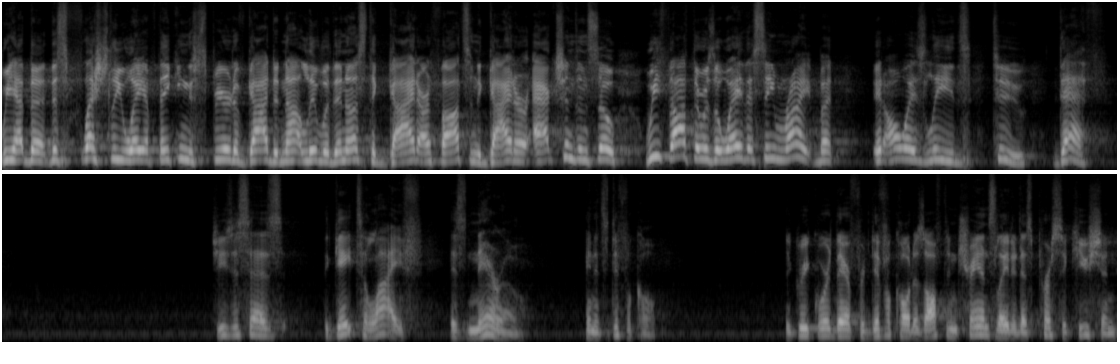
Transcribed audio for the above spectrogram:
We had the, this fleshly way of thinking. The Spirit of God did not live within us to guide our thoughts and to guide our actions. And so we thought there was a way that seemed right, but it always leads to death. Jesus says the gate to life is narrow and it's difficult. The Greek word there for difficult is often translated as persecution.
